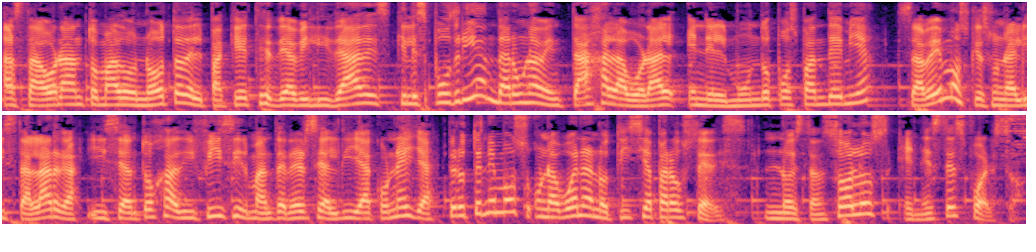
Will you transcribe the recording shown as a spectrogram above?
Hasta ahora han tomado nota del paquete de habilidades que les podrían dar una ventaja laboral en el mundo post-pandemia. Sabemos que es una lista larga y se antoja difícil mantenerse al día con ella, pero tenemos una buena noticia para ustedes. No están solos en este esfuerzo.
